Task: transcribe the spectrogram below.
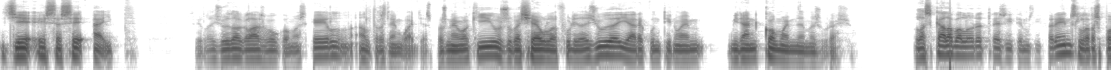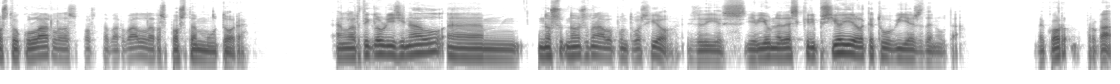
GSC 8, l'ajuda al Glasgow com a scale, altres llenguatges. Doncs aneu aquí, us baixeu la fulla d'ajuda i ara continuem mirant com ho hem de mesurar això. L'escala valora tres ítems diferents, la resposta ocular, la resposta verbal, la resposta motora. En l'article original eh, no, no es donava puntuació, és a dir, hi havia una descripció i era el que tu havies de notar. D'acord? Però clar,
